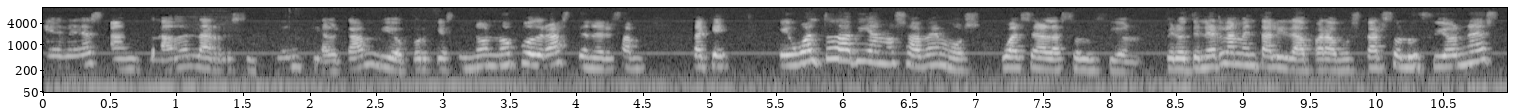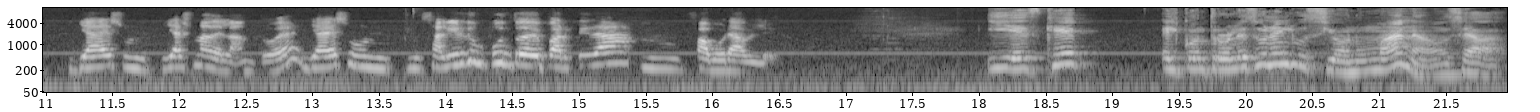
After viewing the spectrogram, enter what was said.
quedes anclado en la resistencia al cambio, porque si no, no podrás tener esa... O sea, que, igual todavía no sabemos cuál será la solución, pero tener la mentalidad para buscar soluciones ya es un, ya es un adelanto, ¿eh? ya es un salir de un punto de partida mm, favorable. Y es que el control es una ilusión humana, o sea,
